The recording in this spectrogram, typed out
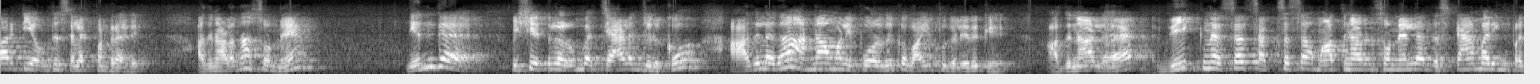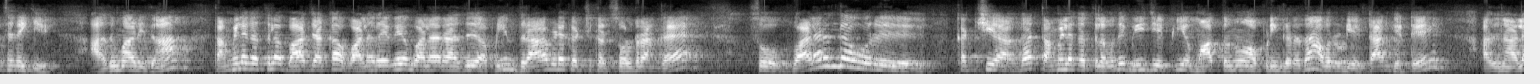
பார்ட்டியை வந்து செலக்ட் பண்ணுறாரு அதனால தான் சொன்னேன் எந்த விஷயத்தில் ரொம்ப சேலஞ்ச் இருக்கோ அதில் தான் அண்ணாமலை போகிறதுக்கு வாய்ப்புகள் இருக்குது அதனால வீக்னஸை சக்ஸஸாக மாற்றினாருன்னு சொன்னேன்ல அந்த ஸ்டாமரிங் பிரச்சனைக்கு. அது மாதிரி தான் தமிழகத்தில் பாஜக வளரவே வளராது அப்படின்னு திராவிட கட்சிகள் சொல்கிறாங்க ஸோ வளர்ந்த ஒரு கட்சியாக தமிழகத்தில் வந்து பிஜேபியை மாற்றணும் அப்படிங்கிறது தான் அவருடைய டார்கெட்டு அதனால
